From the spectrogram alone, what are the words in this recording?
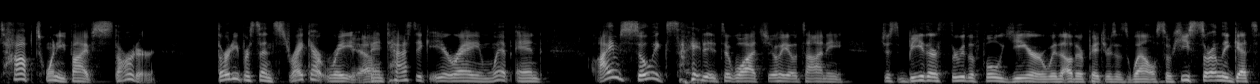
top 25 starter, 30% strikeout rate, Yeah. fantastic ERA and whip. And I'm so excited to watch Shohei Ohtani just be there through the full year with other pitchers as well. So he certainly gets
